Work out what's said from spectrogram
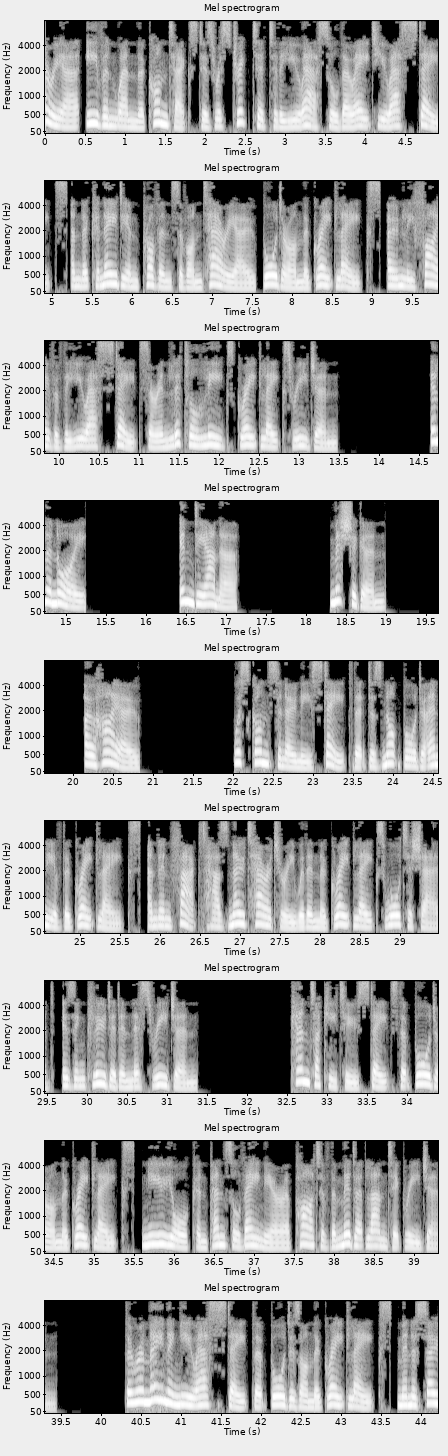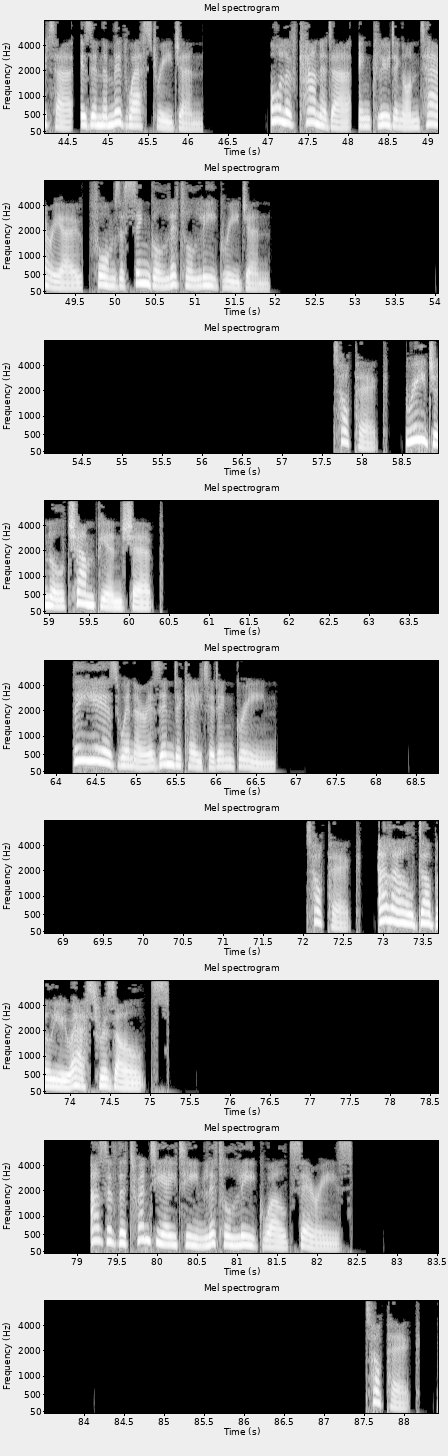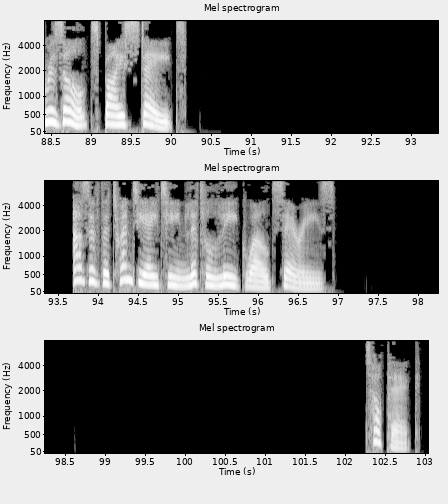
area, even when the context is restricted to the U.S. Although eight U.S. states and the Canadian province of Ontario border on the Great Lakes, only five of the U.S. states are in Little League's Great Lakes region Illinois Indiana Michigan Ohio Wisconsin only state that does not border any of the Great Lakes, and in fact has no territory within the Great Lakes watershed, is included in this region. Kentucky two states that border on the Great Lakes, New York and Pennsylvania are part of the Mid-Atlantic region. The remaining U.S. state that borders on the Great Lakes, Minnesota, is in the Midwest region. All of Canada, including Ontario, forms a single Little League region. Regional championship The year's winner is indicated in green. LLWS results As of the 2018 Little League World Series. Topic: Results by state. As of the 2018 Little League World Series.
